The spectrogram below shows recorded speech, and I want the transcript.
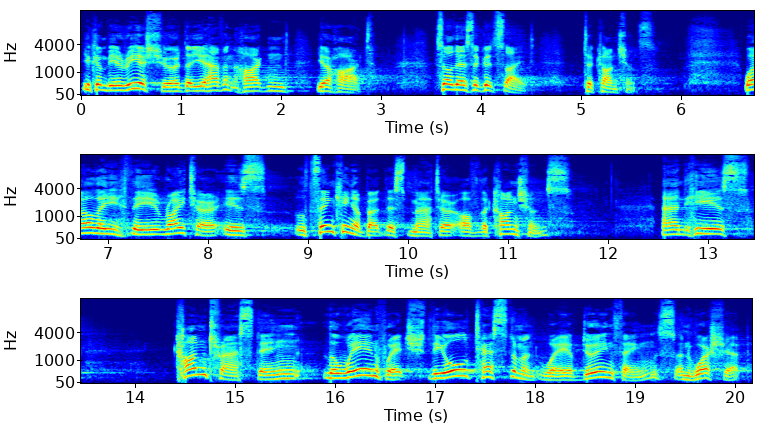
you can be reassured that you haven't hardened your heart. So there's a good side to conscience. Well, the, the writer is thinking about this matter of the conscience, and he is contrasting the way in which the Old Testament way of doing things and worship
